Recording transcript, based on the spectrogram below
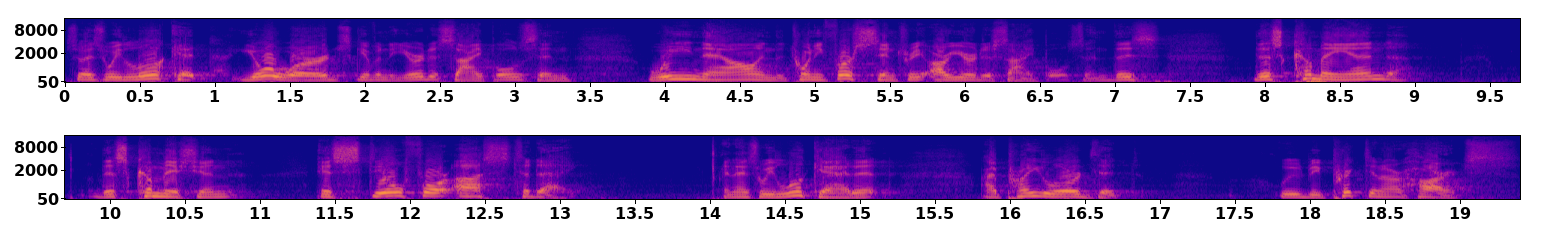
So as we look at your words given to your disciples and we now in the 21st century are your disciples. And this, this command, this commission, is still for us today. And as we look at it, I pray, Lord, that we would be pricked in our hearts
